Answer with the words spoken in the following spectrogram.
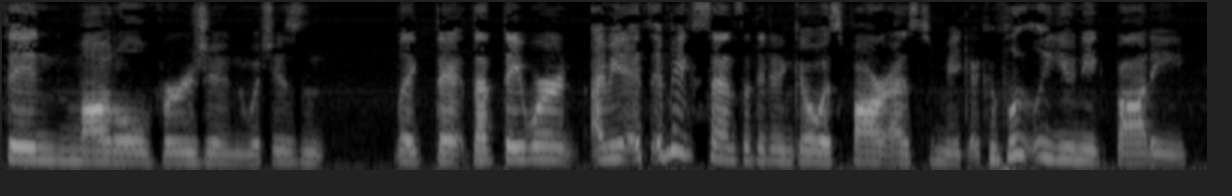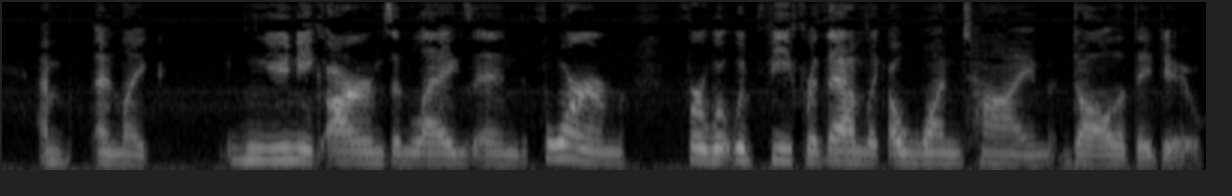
thin model version which isn't like that that they weren't i mean it, it makes sense that they didn't go as far as to make a completely unique body and and like unique arms and legs and form for what would be for them like a one-time doll that they do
